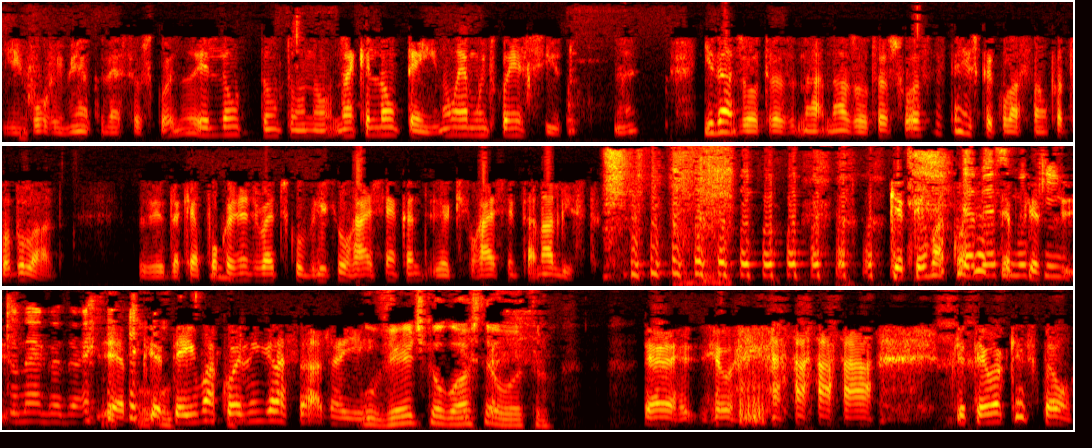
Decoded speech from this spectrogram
de envolvimento nessas coisas, ele não, não, não, não é que ele não tem, não é muito conhecido, né? E nas outras, na, nas outras forças tem especulação para todo lado. Dizer, daqui a pouco a gente vai descobrir que o Heisen é, o está na lista. porque tem uma coisa. É o 15, né, Godoy? É, porque tem uma coisa engraçada aí. O verde que eu gosto é outro. É, eu... Porque tem uma questão.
